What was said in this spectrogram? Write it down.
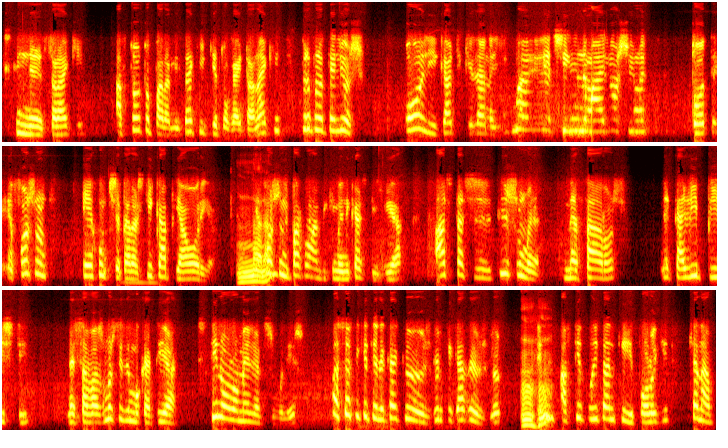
στην ε, Θράκη αυτό το παραμυθάκι και το γαϊτανάκι πρέπει να τελειώσει. Όλοι οι κάτοικοι λένε, μα έτσι είναι, μα αλλιώς είναι. Τότε, εφόσον έχουν ξεπεραστεί κάποια όρια, Ναι, ναι. εφόσον υπάρχουν αντικειμενικά στοιχεία, ας τα συζητήσουμε με θάρρος, με καλή πίστη, με σεβασμό στη δημοκρατία, στην Ολομέλεια της Βουλής, μας έφυγε τελικά και ο Σβιρ και κάθε Σβιρ, Μμμ. αυτοί που ήταν και οι υπόλογοι, για να,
